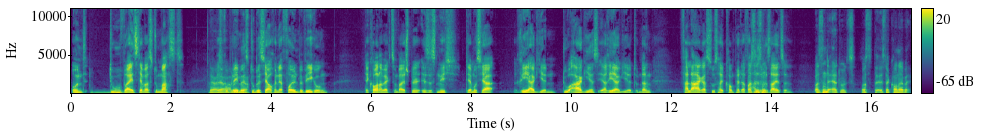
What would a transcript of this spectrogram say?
und du weißt ja, was du machst. äh, ja, Das ja, Problem ist, du bist ja auch in der vollen Bewegung. Der Cornerback zum Beispiel ist es nicht. Der muss ja reagieren. Du agierst, er reagiert. Und dann verlagerst du es halt komplett auf Was eine ist andere denn- Seite. Was ist denn der Edwards? Was ist der? Ist der Cornerback?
